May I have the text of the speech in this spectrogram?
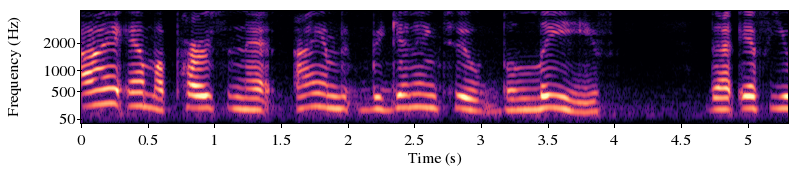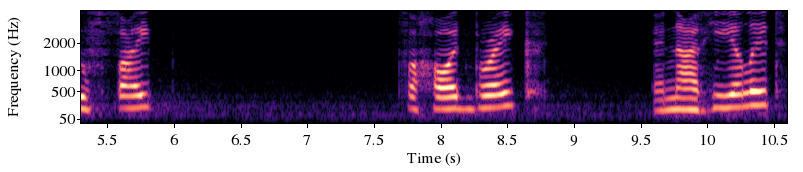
I am a person that I am beginning to believe that if you fight for heartbreak and not heal it,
